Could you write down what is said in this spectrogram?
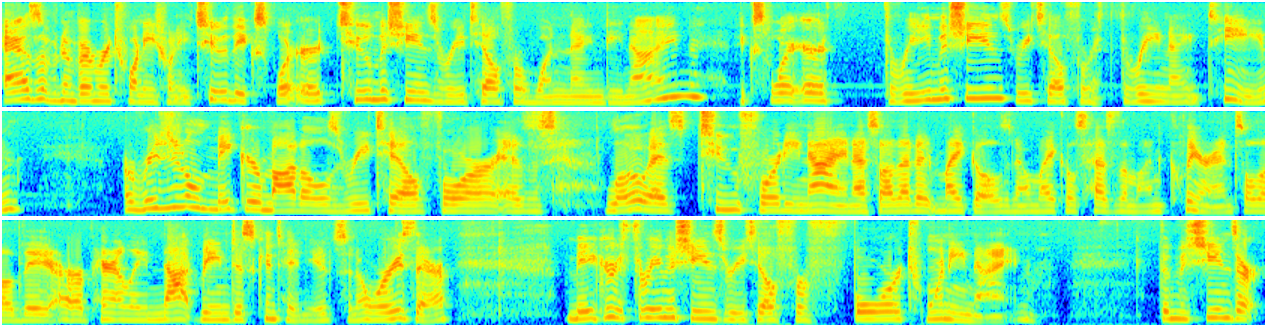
As of November 2022, the Explore Air 2 machines retail for 199. Explore Air 3 machines retail for 319. Original maker models retail for as low as 249. I saw that at Michaels. Now Michaels has them on clearance, although they are apparently not being discontinued, so no worries there. Maker 3 machines retail for 429. The machines are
